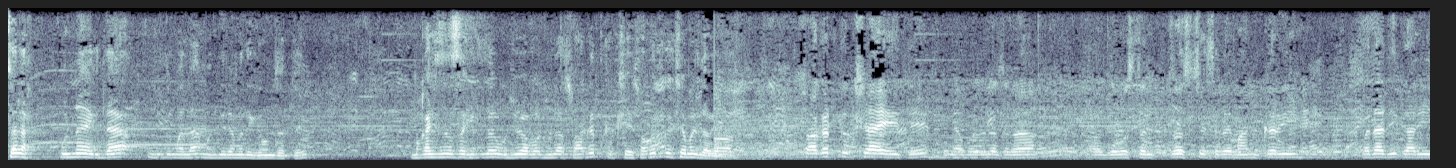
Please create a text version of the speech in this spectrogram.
चला पुन्हा एकदा मी तुम्हाला मंदिरामध्ये घेऊन जाते मग जसं सांगितलं उजव्या बाजूला स्वागत कक्ष आहे. स्वागत कक्षामध्ये जाऊया. स्वागत कक्ष आहे इथे. या बाजूला सगळा देवस्थान ट्रस्टचे सगळे मानकरी पदाधिकारी.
